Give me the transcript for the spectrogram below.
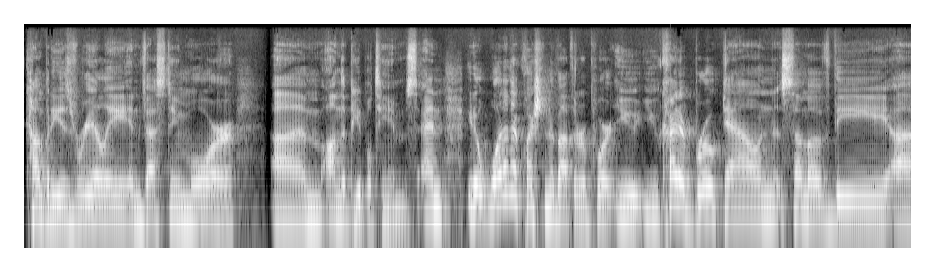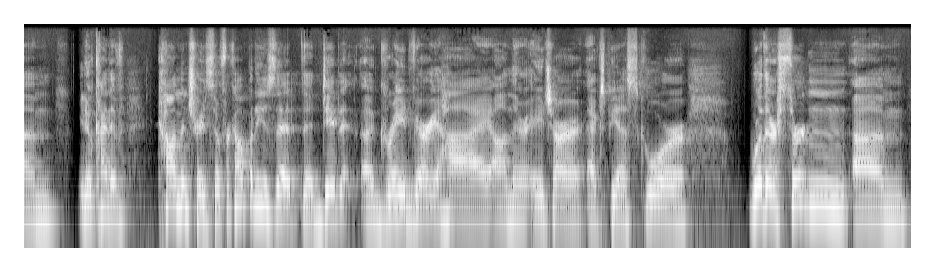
companies really investing more um, on the people teams. And you know, one other question about the report, you you kind of broke down some of the um, you know kind of common traits. So for companies that that did grade very high on their HR XPS score, were there certain um,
